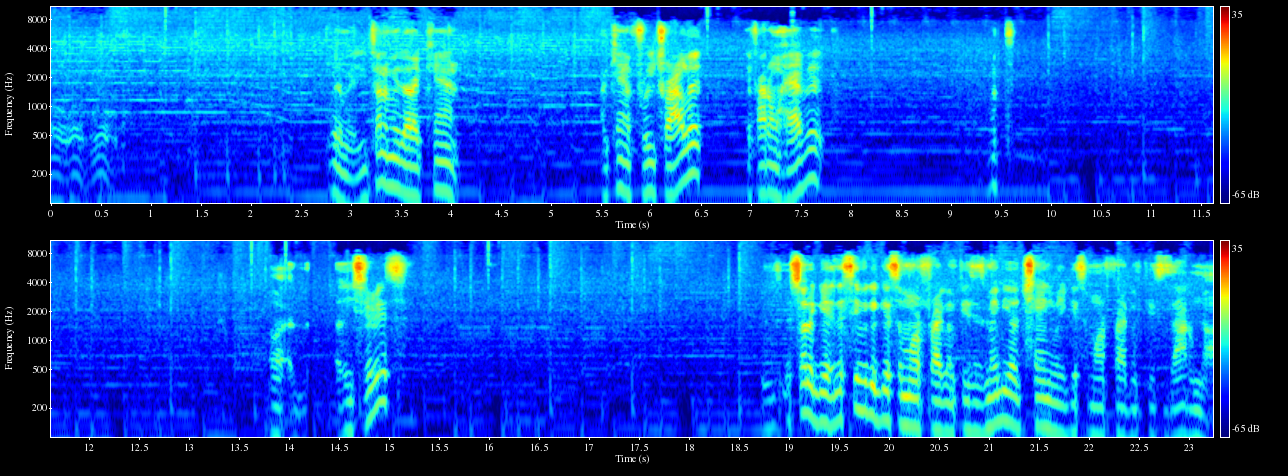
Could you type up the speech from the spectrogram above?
Whoa, whoa, whoa. Wait a minute, you telling me that I can't I can't free trial it if I don't have it? What? Uh, are you serious? Let's try to get. Let's see if we can get some more fragment pieces. Maybe it'll change when you get some more fragment pieces. I don't know.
